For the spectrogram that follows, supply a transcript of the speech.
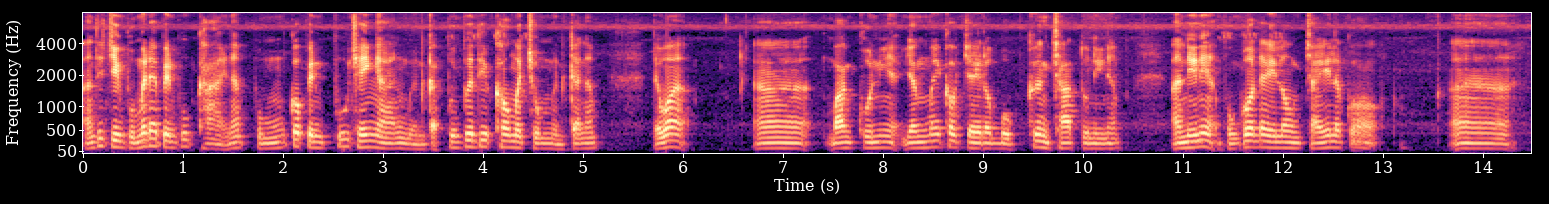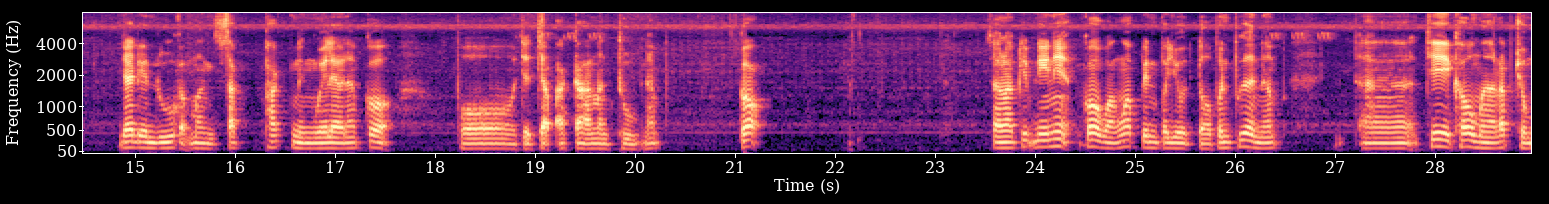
อันที่จริงผมไม่ได้เป็นผู้ขายนะผมก็เป็นผู้ใช้งานเหมือนกับเพื่อนๆที่เข้ามาชมเหมือนกันนะแต่ว่าอ่าบางคนเนี่ยยังไม่เข้าใจระบบเครื่องชาร์จตัวนี้นะอันนี้เนี่ยผมก็ได้ลองใช้แล้วก็อ่าได้เรียนรู้กับมันสักพักหนึ่งไว้แล้วนะก็พอจะจับอาการมันถูกนะก็ สำหรับคลิปนี้เนี่ยก็หวังว่าเป็นประโยชน์ต่อเพื่อนๆนะครับที่เข้ามารับชม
